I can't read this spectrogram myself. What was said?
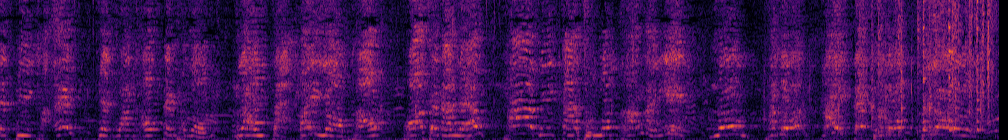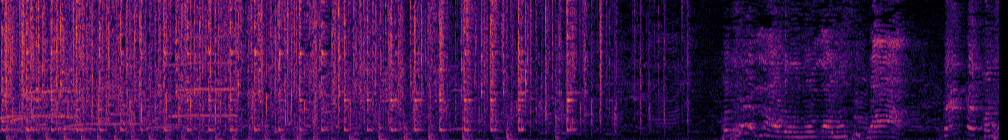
จ็ดปีค่ะเอ๊ะเจ็ดวันเขาเต็มถนน เราจะไม่ยอมเขา เพราะฉะนั้นแล้ว ถ้ามีการชุมนุมครั้งไหนอีกลงถนนให้เต็มถนนไปเลยประเทศเราเรารู้สึกว่าแม่เป็นประเท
